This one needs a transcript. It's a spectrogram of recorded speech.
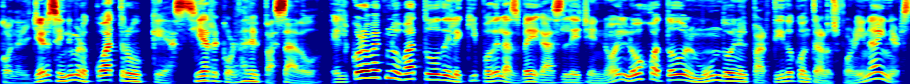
Con el jersey número 4 que hacía recordar el pasado, el quarterback novato del equipo de Las Vegas le llenó el ojo a todo el mundo en el partido contra los 49ers,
